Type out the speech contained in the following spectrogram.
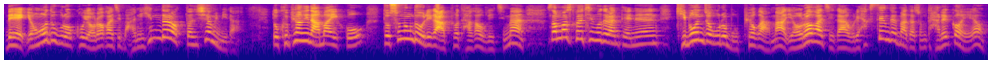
네, 영어도 그렇고 여러 가지 많이 힘들었던 시험입니다. 또 9평이 남아있고 또 수능도 우리가 앞으로 다가오겠지만 썸머스쿨 친구들한테는 기본적으로 목표가 아마 여러 가지가 우리 학생들마다 좀 다를 거예요.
